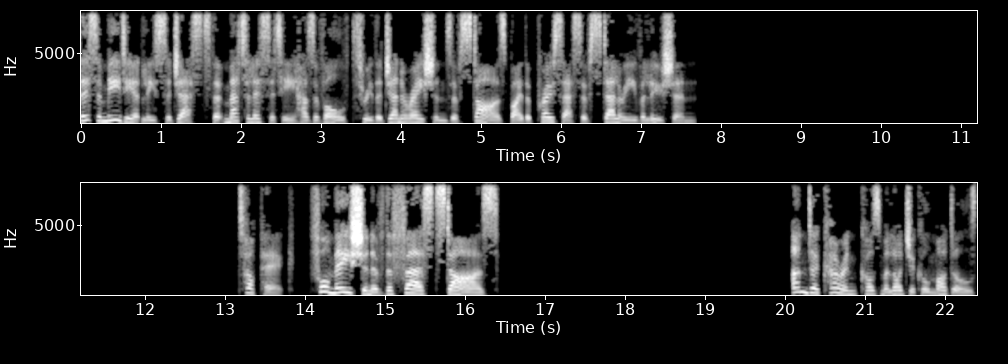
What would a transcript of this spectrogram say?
This immediately suggests that metallicity has evolved through the generations of stars by the process of stellar evolution. Formation of the first stars Under current cosmological models,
